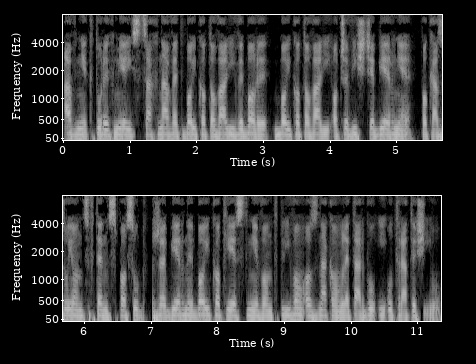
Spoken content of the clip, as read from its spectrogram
a w niektórych miejscach nawet bojkotowali wybory, bojkotowali oczywiście biernie, pokazując w ten sposób, że bierny bojkot jest niewątpliwą oznaką letargu i utraty sił.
